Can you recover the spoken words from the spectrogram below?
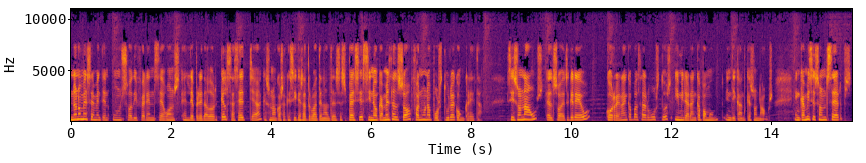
No només emeten un so diferent segons el depredador que els assetja, que és una cosa que sí que s'ha trobat en altres espècies, sinó que a més del so fan una postura concreta. Si són aus, el so és greu correran cap als arbustos i miraran cap amunt, indicant que són aus. En canvi, si són serps,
